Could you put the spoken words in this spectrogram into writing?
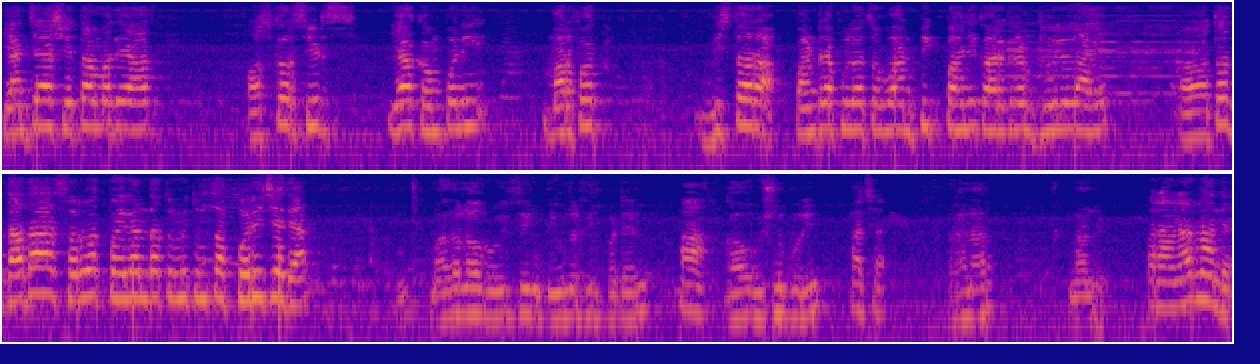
यांच्या शेतामध्ये आज ऑस्कर सीड्स या कंपनी मार्फत विस्तारा पांढऱ्या फुलाचं वाण पीक पाहणी कार्यक्रम ठेवलेला आहे. तर दादा सर्वात पहिल्यांदा तुम्ही तुमचा परिचय द्या. माझं नाव रोहित सिंग देवेंद्र सिंग पटेल. हां. गाव विष्णुपुरी. अच्छा. राहणार राहणार नांदेड.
